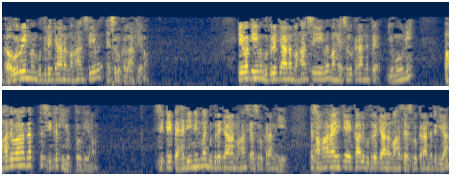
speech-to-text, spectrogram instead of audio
ගෞරවයෙන් මම බුදුරජාණන් වහන්සේව ඇසුරු කළා කියනවා. ඒ වගේම බුදුරජාණන් වහන්සේව මම ඇසුරු කරන්නට යොමු වුණේ පහදවාගත්ත සිතකින් යුක්තව කියනවා. සිතේ පැහැදීමෙන්මයි බුදුරජාණන් වහන්සේ ඇසුරු කරන්න ගියේ. දැන් සමහර අය හිටිය ඒ කාලේ බුදුරජාණන් වහන්සේ ඇසුරු කරන්නට ගියා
